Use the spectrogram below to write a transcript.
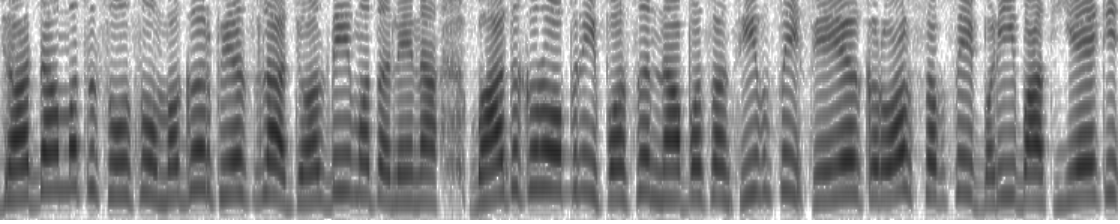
ज़्यादा मत सोचो, मगर फैसला जल्दी मत लेना। बात करो अपनी पसंद, नापसंद शिव से शेयर करो। और सबसे बड़ी बात यह है कि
